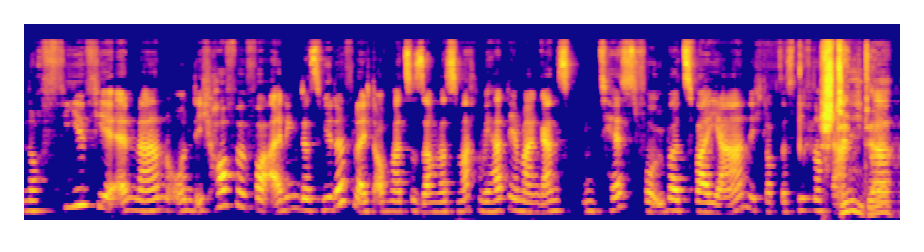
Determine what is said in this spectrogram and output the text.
noch viel, viel ändern. Und ich hoffe vor allen Dingen, dass wir da vielleicht auch mal zusammen was machen. Wir hatten ja mal einen ganz einen Test vor über zwei Jahren. Ich glaube, das lief noch Stimmt, gar nicht ja. Über,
